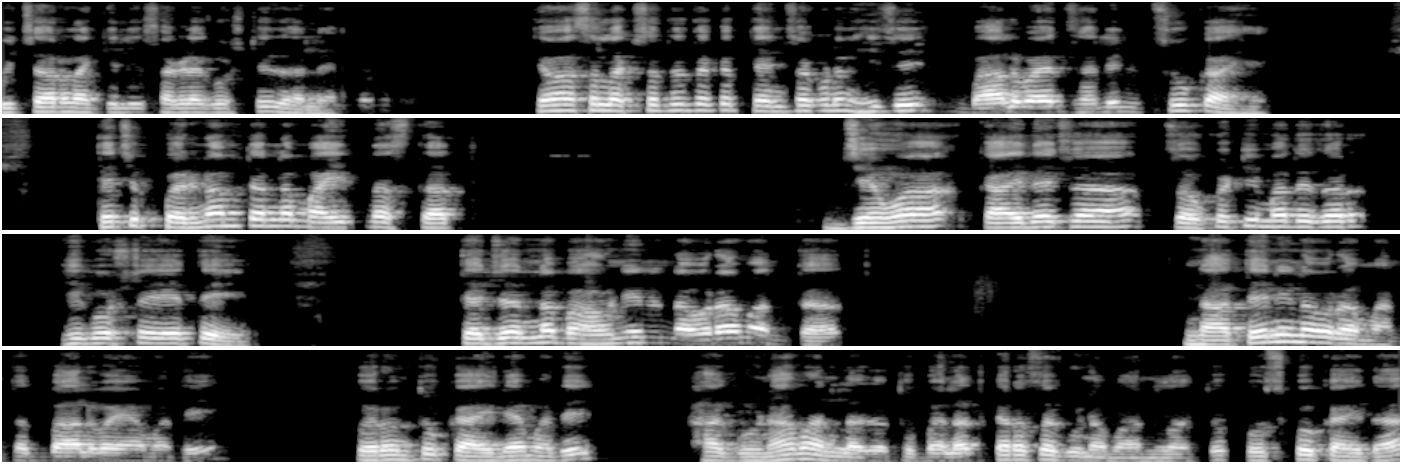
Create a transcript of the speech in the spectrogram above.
विचारणा केली सगळ्या गोष्टी झाल्या तेव्हा असं लक्षात येतं की त्यांच्याकडून ही जी बालवयात झालेली चूक आहे त्याचे परिणाम त्यांना माहीत नसतात. जेव्हा कायद्याच्या चौकटीमध्ये जर ही गोष्ट येते त्या ज्यांना भावनेने नवरा मानतात नात्याने नवरा मानतात बालवयामध्ये परंतु कायद्यामध्ये हा गुन्हा मानला जातो. बलात्काराचा गुन्हा मानला जातो. पोस्को कायदा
